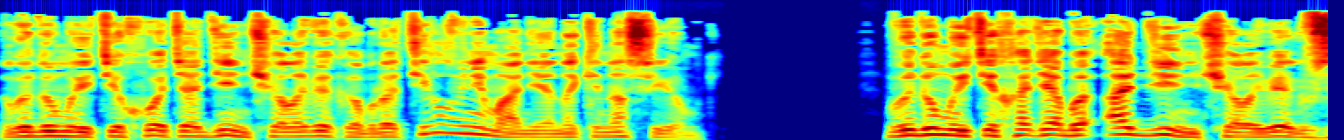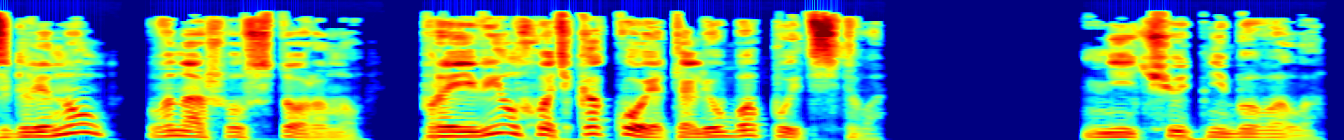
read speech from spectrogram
Вы думаете, хоть один человек обратил внимание на киносъемки? Вы думаете, хотя бы один человек взглянул в нашу сторону, проявил хоть какое-то любопытство? Ничуть не бывало.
